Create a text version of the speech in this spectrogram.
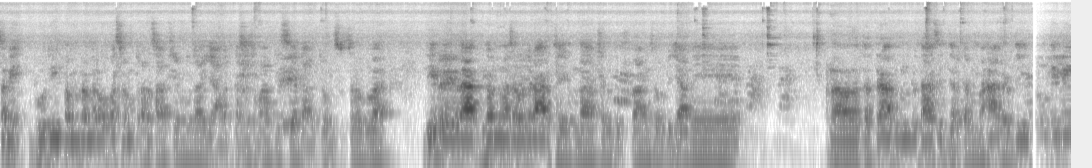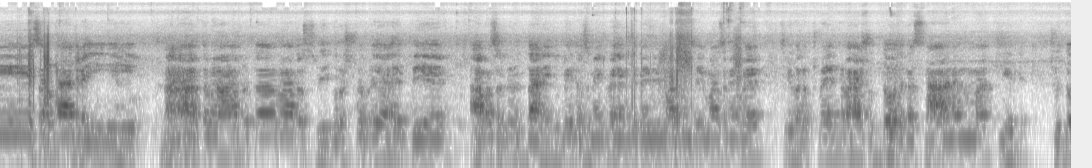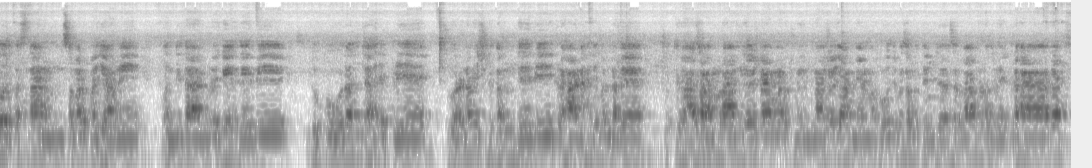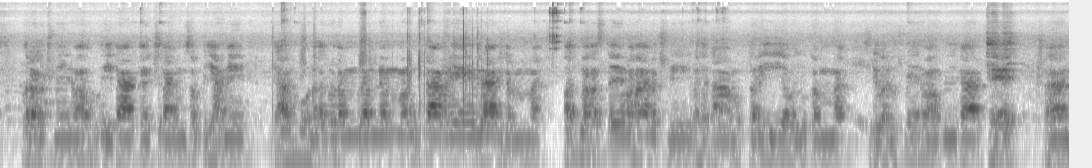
समे भूदीपं ब्रह्मरूपस्वं क्रमसाक्ष्यं कृता यावत् कर्म समाप्तिस्य तावत् त्वं सुस्रभुव दीर्घैर्दाभ्यो न सरोजरार्थे गृन्दाक्षरदुष्पान् समर्पयामे। तत्रापुण्डुता सिद्धरकं महागणदीपौतिले सर्वाजलैः नानार्थमावृतमातु स्वीकुरुष्व प्रियहरिप्रिये आपसर्जनृत्तानि जुग्ले तस्मे गृहे श्रीमासमे गृहे नमः। शुद्धोदकस्नानं शुद्धोदकस्नानं समर्पयामि। वन्दिता गृहे देवी हरिप्रिये, सुवर्णमिश्रितं देवी ग्रहाण हरिवल्लभे श्रुतिवासां रां ज्येष्ठां लक्ष्मीं नाशयाम्यं च जाम्बूनदकृतं रम्यं मुक्तामणे विराजितं, पद्महस्ते महालक्ष्मी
